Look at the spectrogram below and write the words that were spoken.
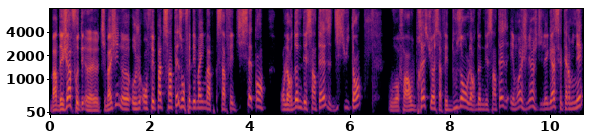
Bah déjà, faut euh, t'imagines, euh, on ne fait pas de synthèse, on fait des mind maps. Ça fait 17 ans, on leur donne des synthèses, 18 ans, ou enfin, ou presque, tu vois, ça fait 12 ans, on leur donne des synthèses. Et moi, je viens, je dis, les gars, c'est terminé.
